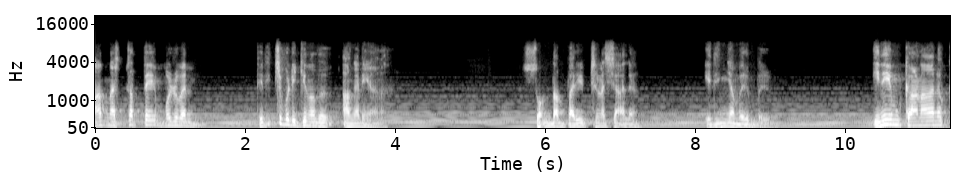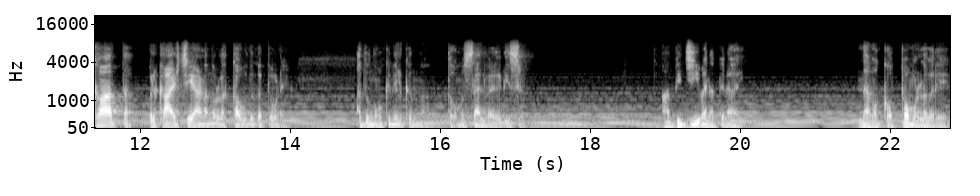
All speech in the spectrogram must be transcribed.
ആ നഷ്ടത്തെ മുഴുവൻ തിരിച്ചു പിടിക്കുന്നത് അങ്ങനെയാണ്. സ്വന്തം പരീക്ഷണശാല എരിഞ്ഞമരുമ്പോഴും ഇനിയും കാണാനൊക്കാത്ത ഒരു കാഴ്ചയാണെന്നുള്ള കൗതുകത്തോടെ അത് നോക്കി നിൽക്കുന്ന തോമസ് ആൽവ എഡിസൺ അതിജീവനത്തിനായി നമുക്കൊപ്പമുള്ളവരെ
